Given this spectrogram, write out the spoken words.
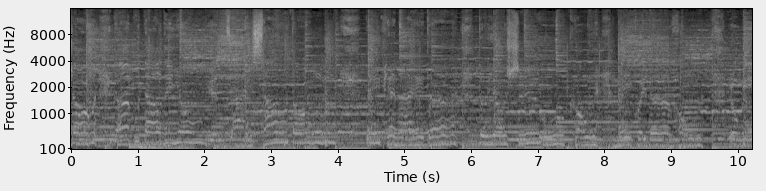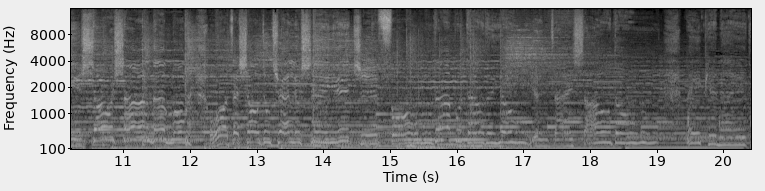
无终，得不到的永远在骚动，被偏爱的都有恃无恐，玫瑰的红，容易受伤的梦，握在手中却流失于指缝，得不到的永远在骚动，被偏爱的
